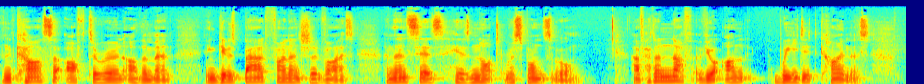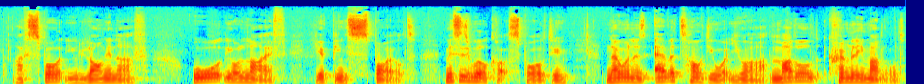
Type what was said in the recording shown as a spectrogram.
and casts her off to ruin other men and gives bad financial advice and then says he is not responsible. I've had enough of your unweeded kindness. I've spoilt you long enough. All your life you've been spoilt. Mrs. Wilcox spoiled you. No one has ever told you what you are. Muddled, criminally muddled.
